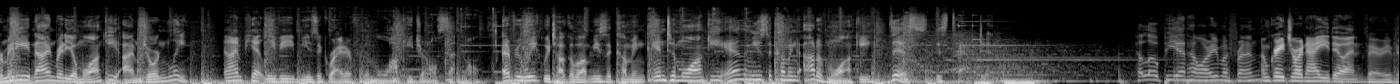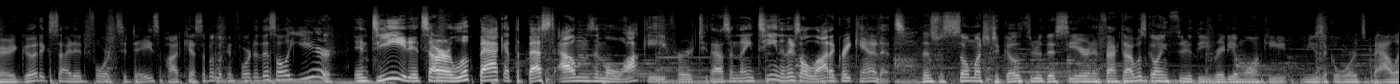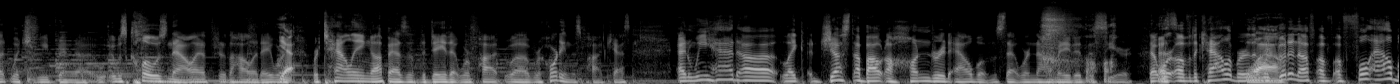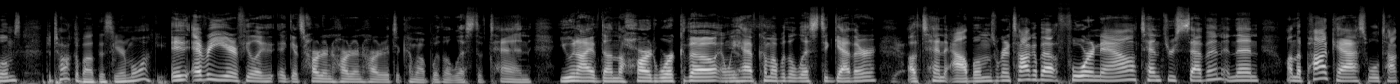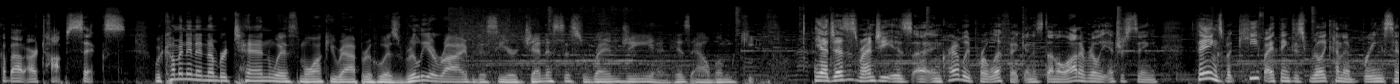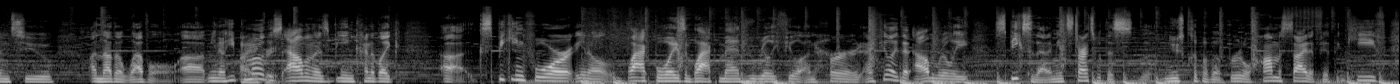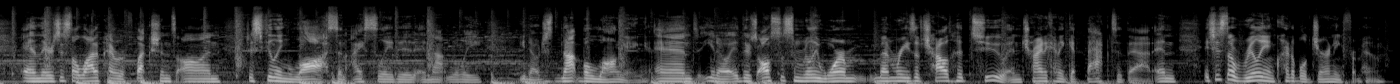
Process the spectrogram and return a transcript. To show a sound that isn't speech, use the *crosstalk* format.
From 88.9 Radio Milwaukee, I'm Jordan Lee. And I'm Piet Levy, music writer for the Milwaukee Journal Sentinel. Every week we talk about music coming into Milwaukee and the music coming out of Milwaukee. This is Tapped In. Hello, Piet. How are you, my friend? I'm great, Jordan. How are you doing? Very, very good. Excited for today's podcast. I've been looking forward to this all year. Indeed. It's our look back at the best albums in Milwaukee for 2019, and there's a lot of great candidates. Oh, there's just so much to go through this year. And in fact, I was going through the Radio Milwaukee Music Awards ballot, which we've been, uh, it was closed now after the holiday. We're, Yeah. we're tallying up as of the day that we're uh, recording this podcast. And we had uh, like just about a hundred albums that were nominated this *laughs* year that were of the caliber that Wow. were good enough of, of full albums to talk about this year in Milwaukee. It, every year, I feel like it gets harder and harder and harder to come up with a list of 10. You and I have done the hard work, though, and we have come up with a list together Yes. of 10 albums. We're going to talk about four now, 10 through 7, and then on the podcast, we'll talk about our top six. We're coming in at number 10 with Milwaukee rapper who has really arrived this year, Genesis Renji, and his album Keith. Yeah, Genesis Renji is uh, incredibly prolific and has done a lot of really interesting things. But Keith, I think, just really kind of brings him to another level. Uh, you know, he promoted this album as being kind of like uh, speaking for you know black boys and black men who really feel unheard. And I feel like that album really speaks to that. I mean, it starts with this news clip of a brutal homicide at Fifth and Keith, and there's just a lot of kind of reflections on just feeling lost and isolated and not really you know, just not belonging. And, you know, there's also some really warm memories of childhood too, and trying to kind of get back to that. And it's just a really incredible journey from him.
